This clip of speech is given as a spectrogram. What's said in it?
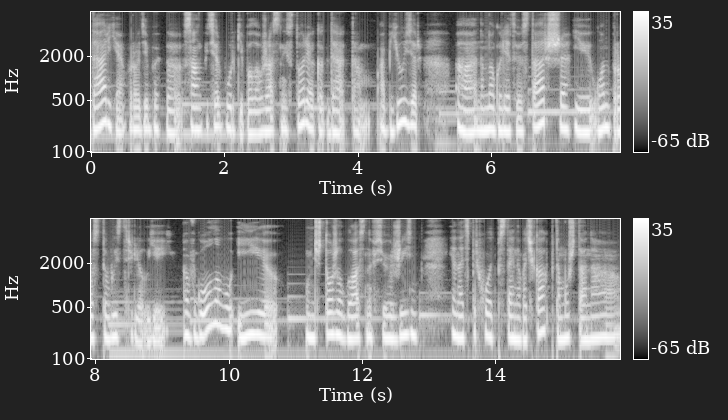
Дарья, вроде бы в Санкт-Петербурге была ужасная история, когда там абьюзер а, намного лет ее старше, и он просто выстрелил ей в голову и уничтожил глаз на всю ее жизнь, и она теперь ходит постоянно в очках, потому что она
